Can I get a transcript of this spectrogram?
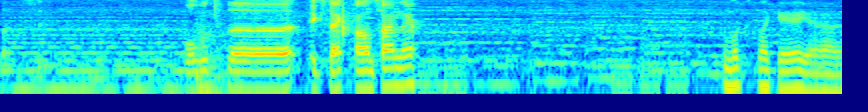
Let's see. What was the exact final time there? Looks like a uh,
